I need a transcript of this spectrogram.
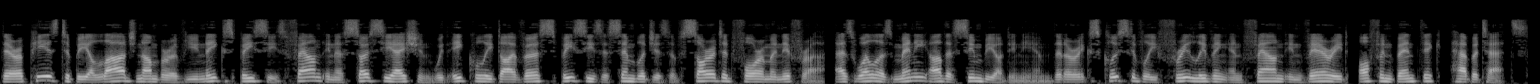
there appears to be a large number of unique species found in association with equally diverse species assemblages of sauroid foraminifera, as well as many other Symbiodinium that are exclusively free-living and found in varied, often benthic, habitats.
